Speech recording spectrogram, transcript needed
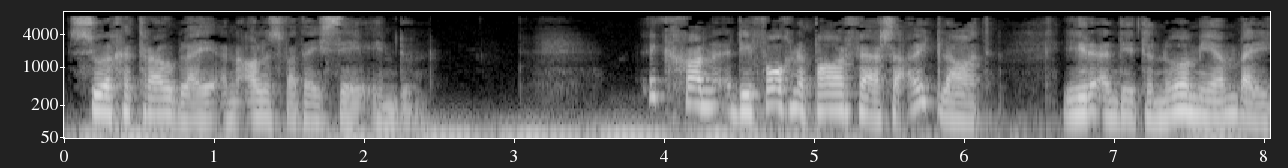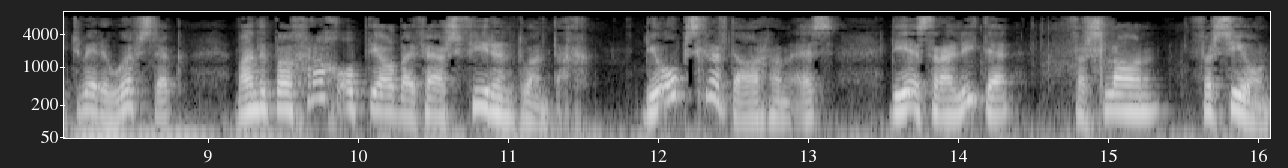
so getrou bly in alles wat hy sê en doen. Ek gaan die volgende paar verse uitlaat hier in Deuteronomium by die tweede hoofstuk, want ek wil graag optel by vers 24. Die opskrif daarvan is die Israeliete verslaan vir Sion.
